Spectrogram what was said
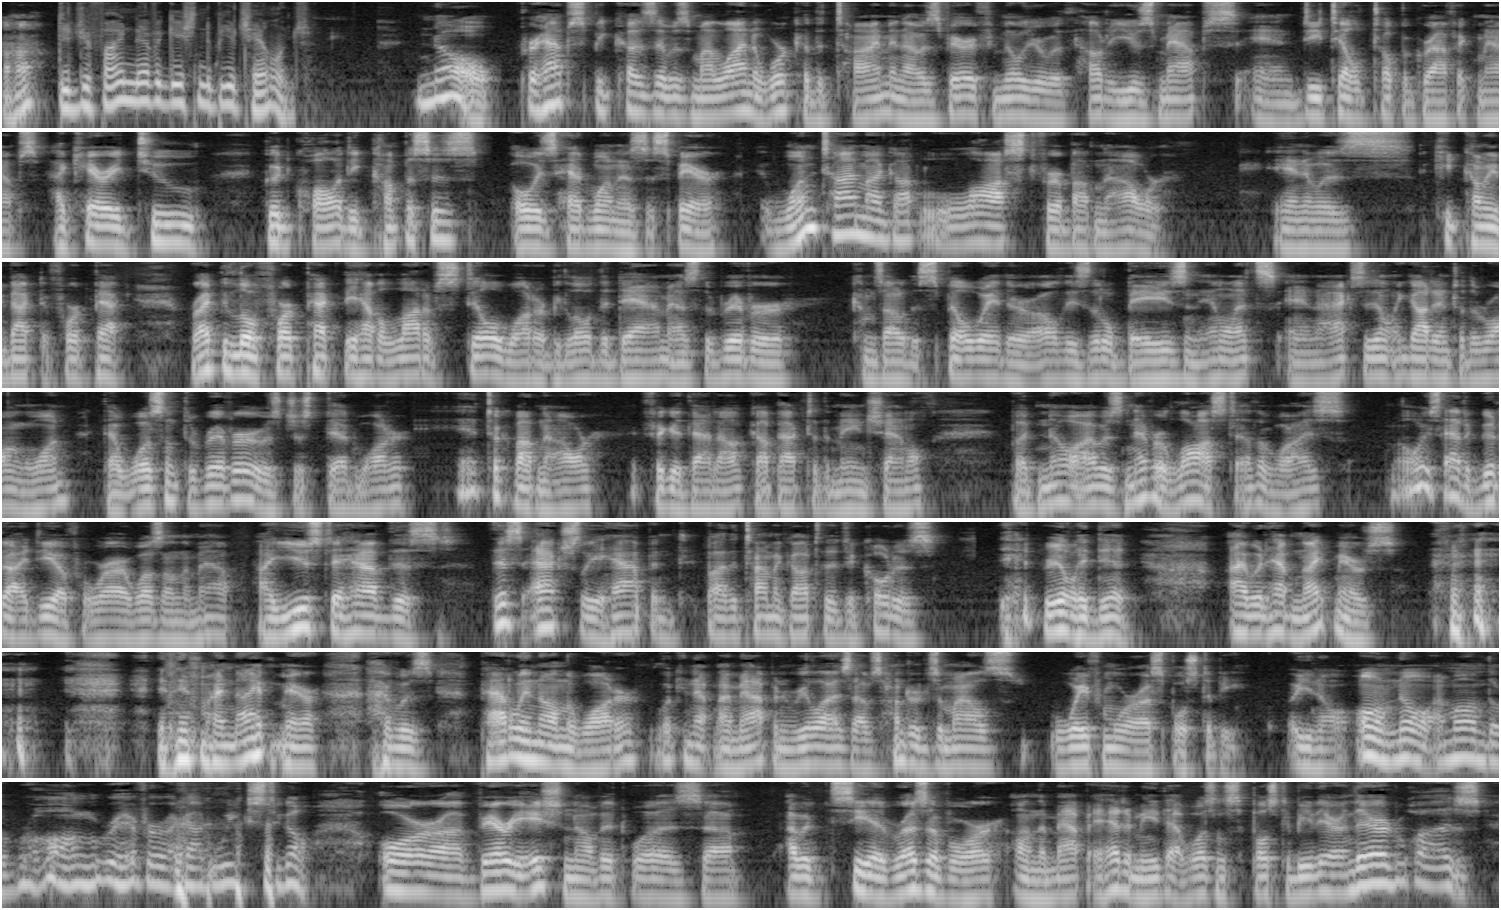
Uh huh. Did you find navigation to be a challenge? No, perhaps because it was my line of work at the time and I was very familiar with how to use maps and detailed topographic maps. I carried two good quality compasses, always had one as a spare. One time I got lost for about an hour and it was keep coming back to Fort Peck. Right below Fort Peck, they have a lot of still water below the dam as the river comes out of the spillway. There are all these little bays and inlets, and I accidentally got into the wrong one. That wasn't the river, it was just dead water. It took about an hour. I figured that out, got back to the main channel. But no, I was never lost otherwise. I always had a good idea for where I was on the map. I used to have this. This actually happened by the time I got to the Dakotas. It really did. I would have nightmares. and in my nightmare, I was paddling on the water, looking at my map, and realized I was hundreds of miles away from where I was supposed to be. You know, oh no, I'm on the wrong river. I got weeks to go. Or a variation of it was uh, I would see a reservoir on the map ahead of me that wasn't supposed to be there, and there it was.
